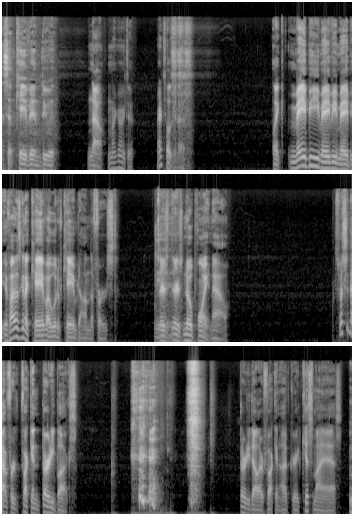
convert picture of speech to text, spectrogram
I said cave in, do it. No, I'm not going to. I told you that. Like maybe, maybe, maybe. If I was gonna cave, I would have caved on the first. There's there's no point now. Especially not for fucking thirty bucks. Thirty dollar fucking upgrade. Kiss my ass.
